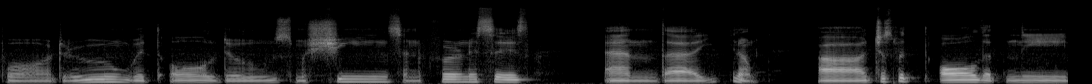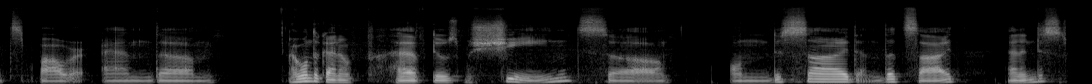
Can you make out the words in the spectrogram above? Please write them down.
for the room with all those machines and furnaces and uh, you know uh, just with all that needs power. And um, I want to kind of have those machines uh, on this side and that side. And in this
